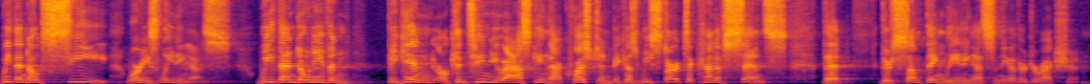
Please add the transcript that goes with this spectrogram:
We then don't see where he's leading us. We then don't even begin or continue asking that question because we start to kind of sense that there's something leading us in the other direction.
